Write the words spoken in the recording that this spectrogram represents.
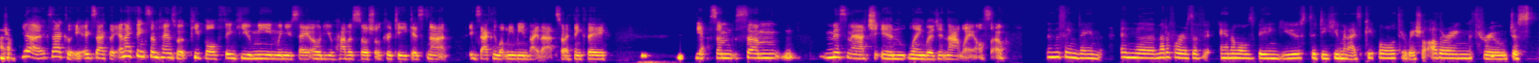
I don't Yeah, exactly. Exactly. And I think sometimes what people think you mean when you say, oh, do you have a social critique? It's not exactly what we mean by that. So I think they, yeah, some, some mismatch in language in that way also. In the same vein, in the metaphors of animals being used to dehumanize people through racial othering, through just,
